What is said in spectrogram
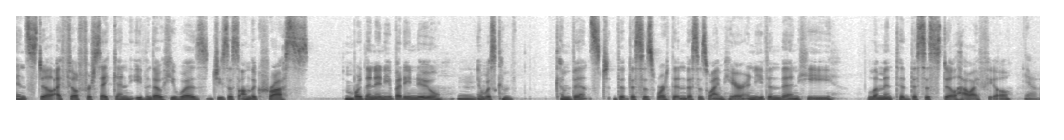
and still I feel forsaken, even though he was Jesus on the cross more than anybody knew mm. and was com- convinced that this is worth it and this is why I'm here. And even then, he lamented, This is still how I feel. Yeah.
